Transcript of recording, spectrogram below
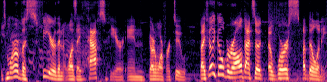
It's more of a sphere than it was a half sphere in Garden Warfare 2. But I feel like overall that's a, a worse ability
